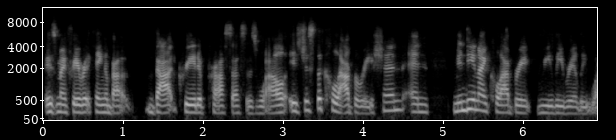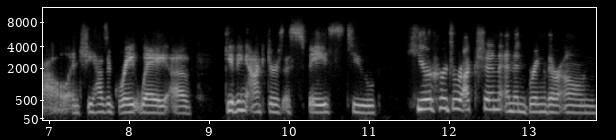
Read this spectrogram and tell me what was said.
is my favorite thing about that creative process as well is just the collaboration and Mindy and I collaborate really, really well. And she has a great way of giving actors a space to hear her direction and then bring their own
